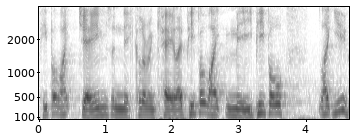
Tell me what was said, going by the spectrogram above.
people like James and Nicola and Caleb, people like me, people like you.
